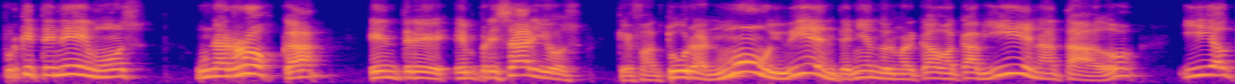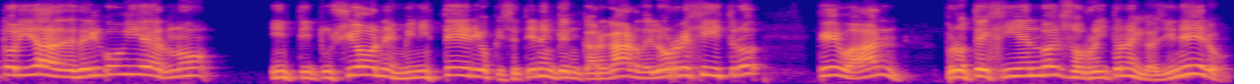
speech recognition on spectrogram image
Porque tenemos una rosca entre empresarios que facturan muy bien teniendo el mercado acá bien atado y autoridades del gobierno instituciones, ministerios que se tienen que encargar de los registros que van protegiendo al zorrito en el gallinero.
